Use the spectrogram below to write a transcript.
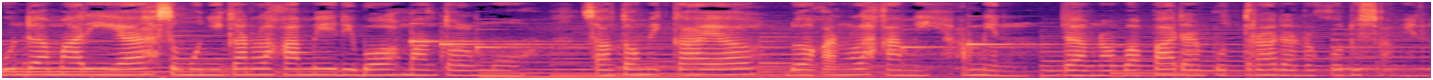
Bunda Maria, sembunyikanlah kami di bawah mantolmu. Santo Mikael, doakanlah kami. Amin. Dalam nama Bapa dan Putra dan Roh Kudus. Amin.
